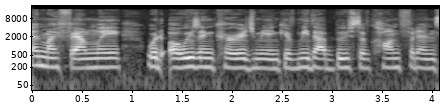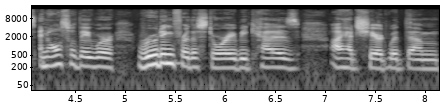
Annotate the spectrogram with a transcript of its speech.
and my family would always encourage me and give me that boost of confidence, and also they were rooting for the story because I had shared with them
